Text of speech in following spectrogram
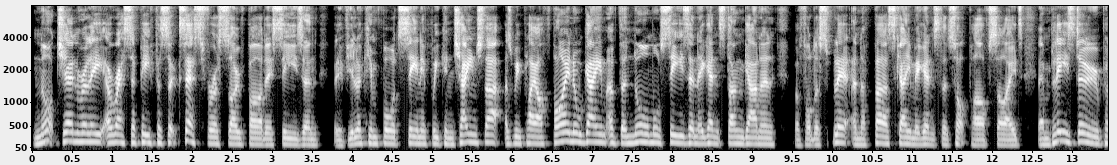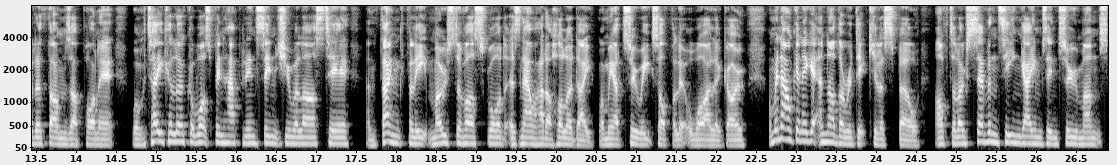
Not generally a recipe for success for us so far this season, but if you're looking forward to seeing if we can change that as we play our final game of the normal season against Dungannon before the split and the first game against the top half sides, then please do put a thumbs up on it. We'll take a look at what's been been happening since you were last here, and thankfully, most of our squad has now had a holiday when we had two weeks off a little while ago. And we're now going to get another ridiculous spell. After those 17 games in two months,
